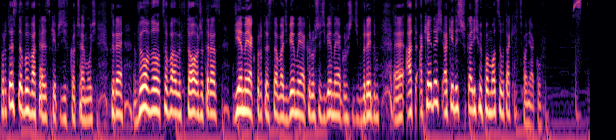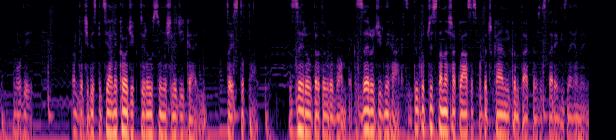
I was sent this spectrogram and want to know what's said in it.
Protesty obywatelskie przeciwko czemuś, które wyowocowały w to, że teraz wiemy jak protestować, wiemy jak ruszyć, wiemy jak ruszyć w rytm. E, a, a kiedyś, a kiedyś szukaliśmy pomocy u takich cwaniaków. Młody, mam dla ciebie specjalny kodzik, który usunie śledzika i to jest total. Zero utrat eurogąbek, zero dziwnych akcji, tylko czysta nasza klasa z foteczkami i kontaktem ze starymi znajomymi.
